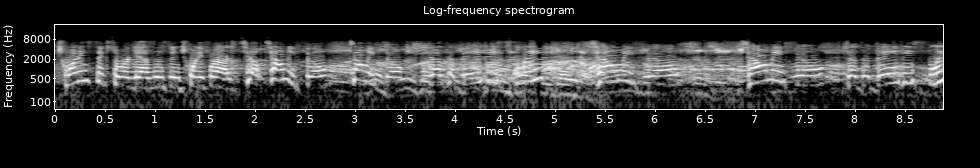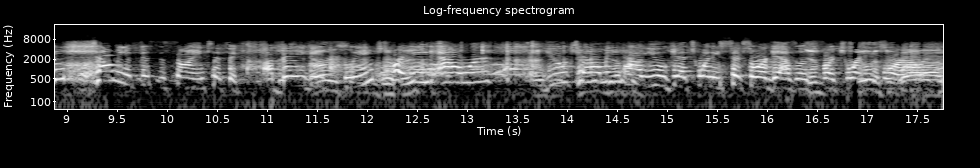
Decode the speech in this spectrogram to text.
26 orgasms in 24 hours. Tell, tell me, Phil. Tell me, Phil. Does a baby sleep? Tell me, Phil. Tell me, Phil. Does a baby sleep? Tell me if this is scientific. A baby sleeps for eight hours. You tell me how you get 26 orgasms for 24 hours.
